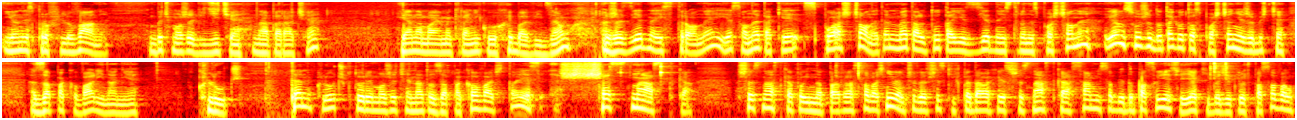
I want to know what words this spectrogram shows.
i on jest profilowany. Być może widzicie na aparacie. Ja na małym ekraniku chyba widzę, że z jednej strony jest one takie spłaszczone. Ten metal tutaj jest z jednej strony spłaszczony i on służy do tego to spłaszczenie, żebyście zapakowali na nie klucz. Ten klucz, który możecie na to zapakować, to jest szesnastka. Szesnastka powinna pasować. Nie wiem, czy we wszystkich pedałach jest szesnastka. Sami sobie dopasujecie, jaki będzie klucz pasował.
